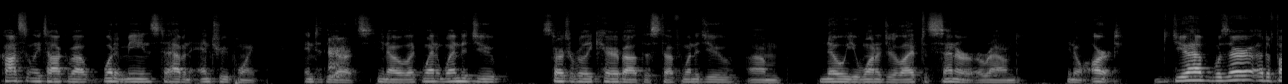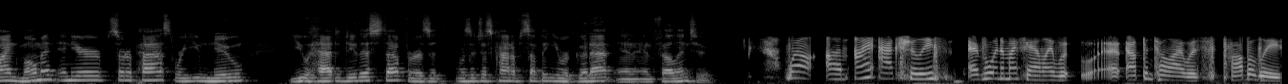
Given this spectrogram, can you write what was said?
constantly talk about what it means to have an entry point into the Uh-huh. arts. You know, like when when did you start to really care about this stuff? When did you um, know you wanted your life to center around, you know, art? Do you have was there a defined moment in your sort of past where you knew you had to do this stuff, or is it was it just kind of something you were good at and, and fell into? Well, um, I actually, everyone in my family, w- w- up until I was probably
